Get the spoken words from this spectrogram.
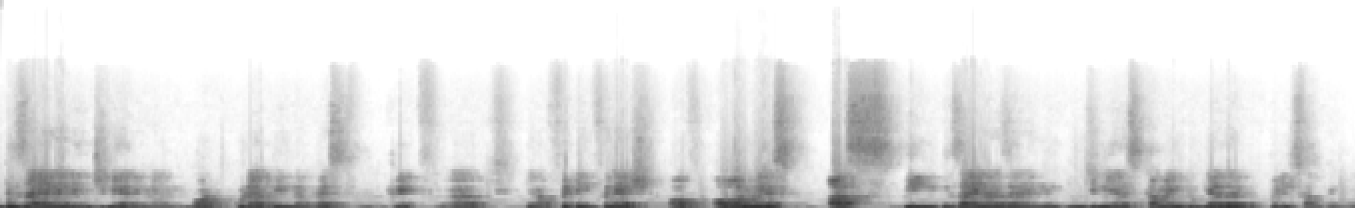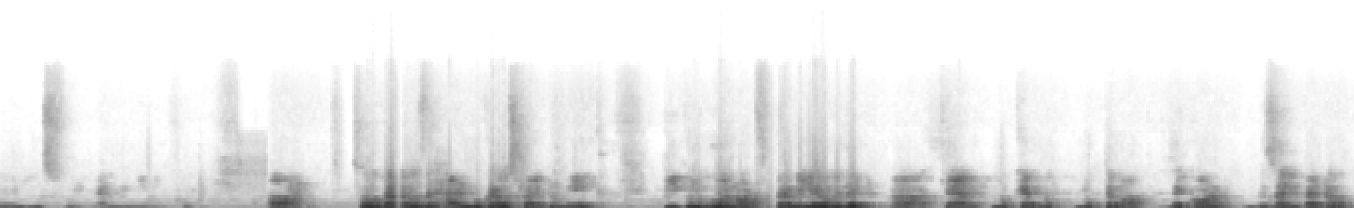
design and engineering, and what could have been the best, great, uh, you know, fitting finish of always us being designers and engineers coming together to build something really useful and meaningful. Um, so that was the handbook I was trying to make. People who are not familiar with it uh, can look at look, look them up. They're called Design Better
